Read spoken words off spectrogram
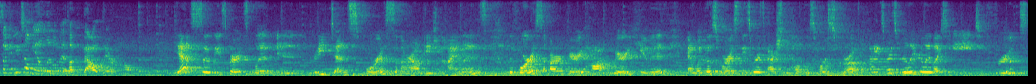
So can you tell me a little bit about their home? Yes, so these birds live in pretty dense forests around Asian islands. The forests are very hot, very humid, and with those forests, these birds actually help those forests grow. These birds really, really like to eat fruit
